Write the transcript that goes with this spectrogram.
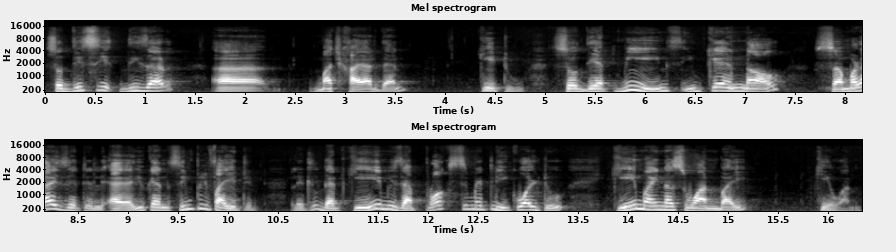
So, this these are uh, much higher than K 2. So, that means you can now summarize it, uh, you can simplify it little that K m is approximately equal to K minus 1 by K 1.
